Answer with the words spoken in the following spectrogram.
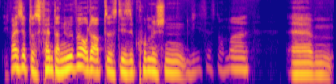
Ich weiß nicht, ob das Fentanyl war oder ob das diese komischen, wie hieß das nochmal? Ähm,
